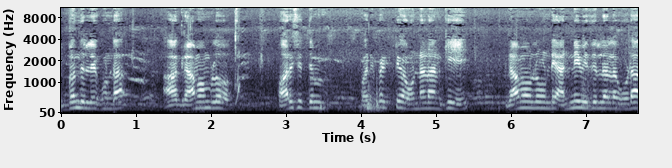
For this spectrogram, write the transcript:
ఇబ్బందులు లేకుండా ఆ గ్రామంలో పారిశుద్ధ్యం పర్ఫెక్ట్గా ఉండడానికి గ్రామంలో ఉండే అన్ని విధులలో కూడా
